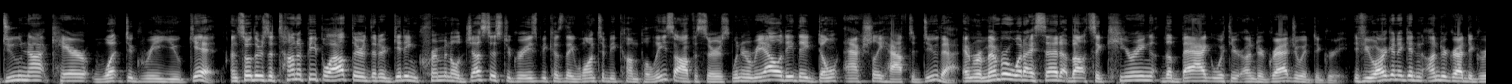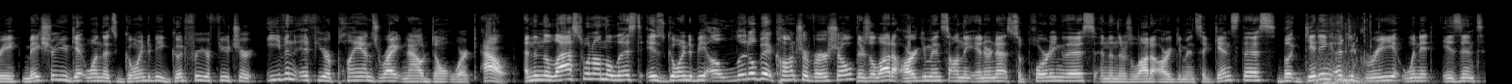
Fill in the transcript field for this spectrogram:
do not care what degree you get. And so there's a ton of people out there that are getting criminal justice degrees because they want to become police officers, when in reality, they don't actually have to do that. And remember what I said about securing the bag with your undergraduate degree. If you are gonna get an undergrad degree, make sure you get one that's going to be good for your future, even if your plans right now don't work out. And then the last one on the list is going to be a little bit controversial. There's a lot of arguments on the internet supporting this, and then there's a lot of arguments against this, but getting a degree when it isn't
